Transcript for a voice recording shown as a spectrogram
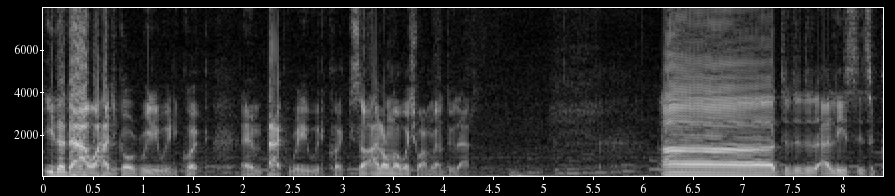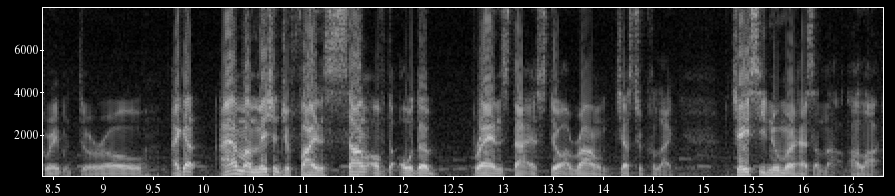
either that or I had to go really really quick and back really really quick. So I don't know which one I'm gonna do that. Uh, at least it's a great Maduro. I got I am on mission to find some of the older brands that are still around just to collect. JC Newman has a lot, a lot.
